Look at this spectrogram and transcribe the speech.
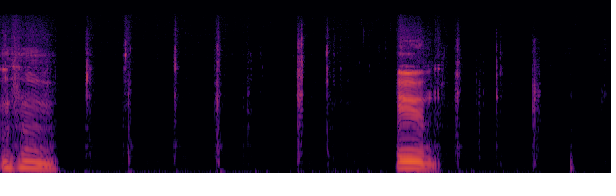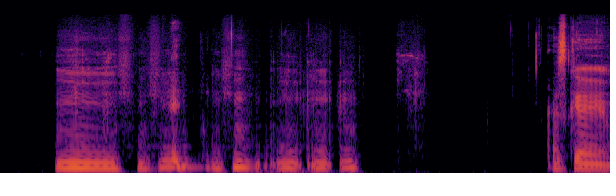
ujú. Y- mm, ujú, ujú, mm, mm, mm. Es que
